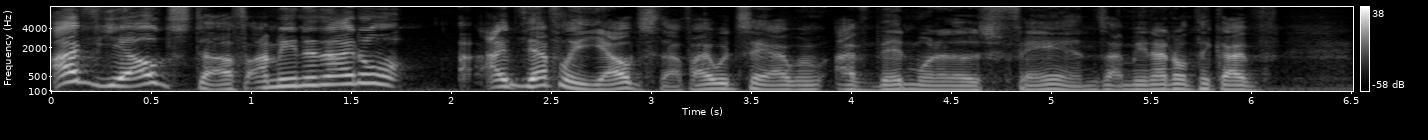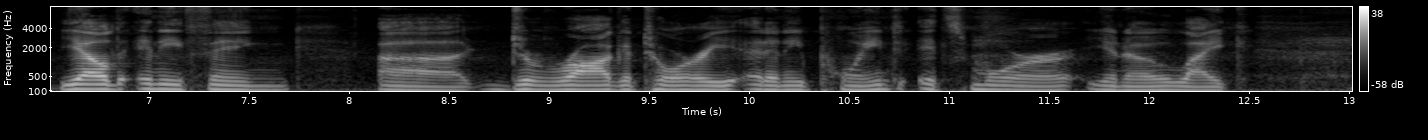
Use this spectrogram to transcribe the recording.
I've yelled stuff. I mean, and I don't. I've definitely yelled stuff. I would say I, have been one of those fans. I mean, I don't think I've yelled anything uh, derogatory at any point. It's more, you know, like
